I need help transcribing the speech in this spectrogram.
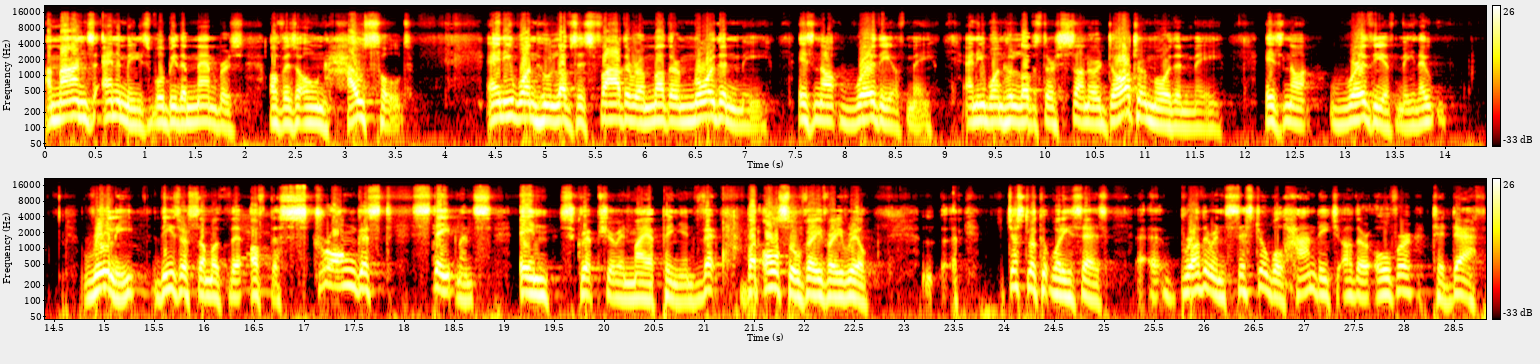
A man's enemies will be the members of his own household. Anyone who loves his father or mother more than me is not worthy of me. Anyone who loves their son or daughter more than me is not worthy of me. Now, really, these are some of the of the strongest statements in Scripture, in my opinion, but also very, very real. Just look at what he says. Uh, brother and sister will hand each other over to death.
